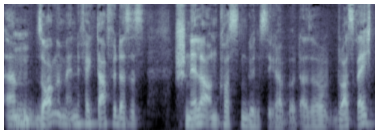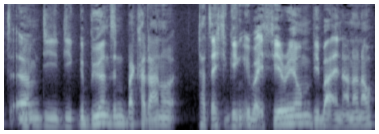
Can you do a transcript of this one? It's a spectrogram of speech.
ähm, mhm. sorgen im Endeffekt dafür, dass es schneller und kostengünstiger wird. Also du hast recht, mhm. ähm, die, die Gebühren sind bei Cardano tatsächlich gegenüber Ethereum, wie bei allen anderen auch,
